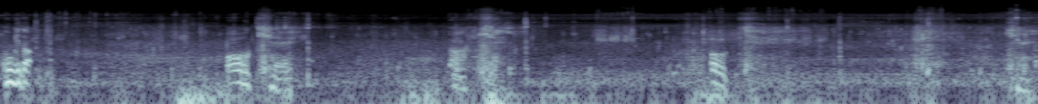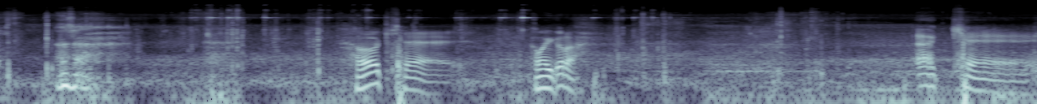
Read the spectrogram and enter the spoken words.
고기다! 오케이 오케이 오케이 오케이 가자 오케이 가만히 가라 오케이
